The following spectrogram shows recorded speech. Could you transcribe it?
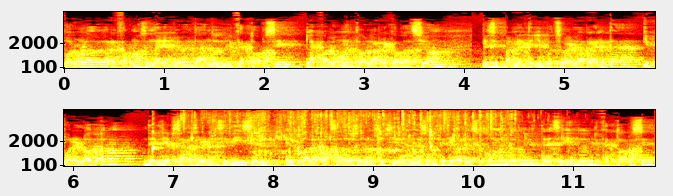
Por un lado, la reforma sendaria implementada en 2014, la cual aumentó la recaudación, principalmente el impuesto sobre la renta, y por el otro, del IEPS a gasolinas y diésel, el cual ha pasado a ser un subsidio en años anteriores, como en 2013 y en 2014,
